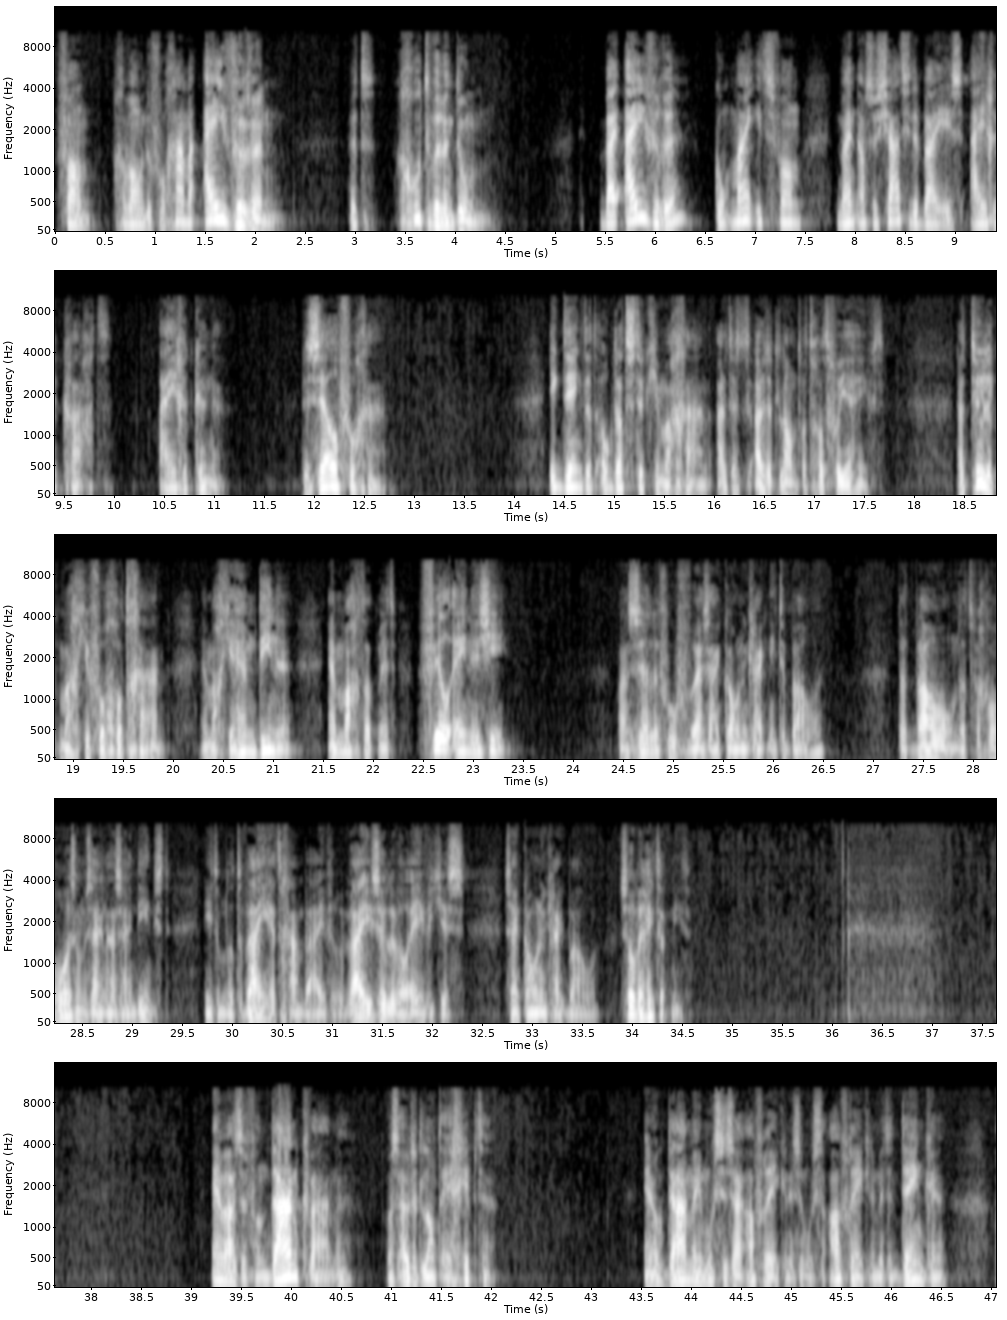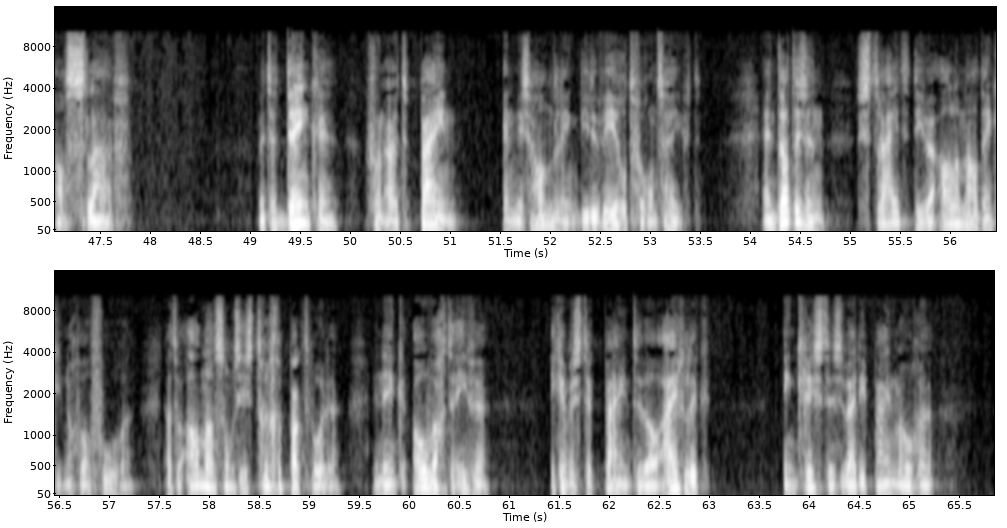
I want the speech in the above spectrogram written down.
van gewoon ervoor gaan, maar ijveren. Het goed willen doen. Bij ijveren komt mij iets van, mijn associatie erbij is eigen kracht, eigen kunnen. Er zelf voor gaan. Ik denk dat ook dat stukje mag gaan uit het, uit het land wat God voor je heeft. Natuurlijk mag je voor God gaan en mag je Hem dienen en mag dat met veel energie. Maar zelf hoeven wij zijn koninkrijk niet te bouwen. Dat bouwen we omdat we gehoorzaam zijn aan zijn dienst. Niet omdat wij het gaan beijveren. Wij zullen wel eventjes zijn koninkrijk bouwen. Zo werkt dat niet. En waar ze vandaan kwamen, was uit het land Egypte. En ook daarmee moesten zij afrekenen. Ze moesten afrekenen met het denken als slaaf. Met het denken vanuit pijn en mishandeling die de wereld voor ons heeft. En dat is een strijd die wij allemaal, denk ik, nog wel voeren. Dat we allemaal soms eens teruggepakt worden en denken: oh, wacht even, ik heb een stuk pijn. Terwijl eigenlijk in Christus wij die pijn mogen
